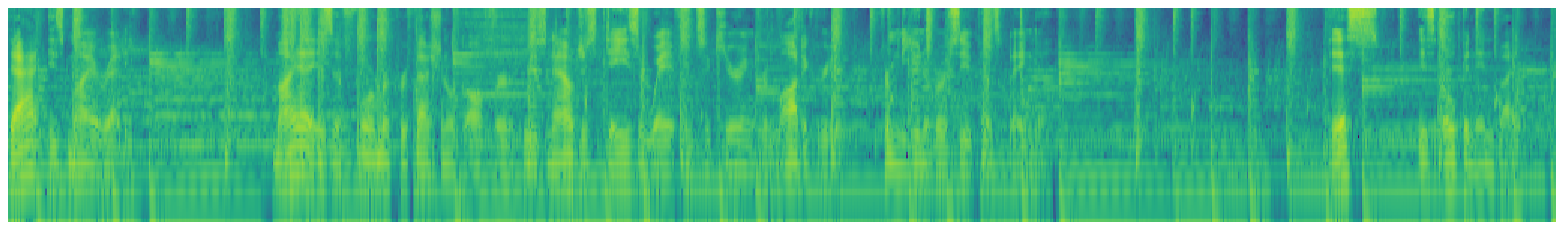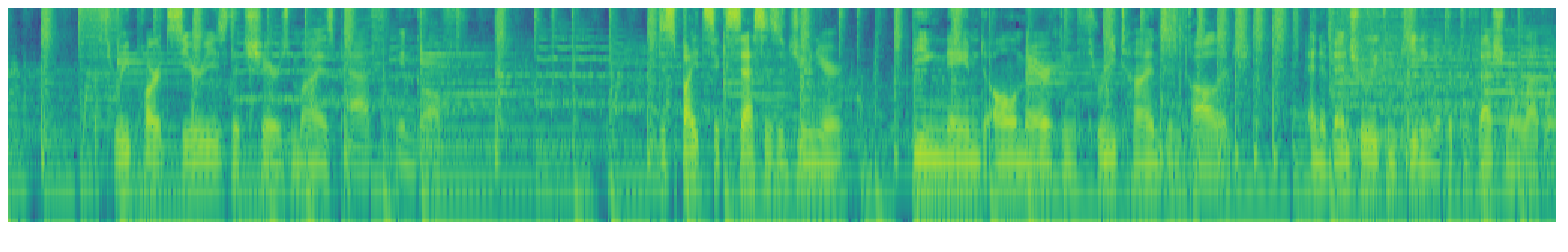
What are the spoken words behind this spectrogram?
That is Maya Reddy. Maya is a former professional golfer who is now just days away from securing her law degree from the University of Pennsylvania. This is Open Invite, a three part series that shares Maya's path in golf. Despite success as a junior, being named All American three times in college, and eventually competing at the professional level,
